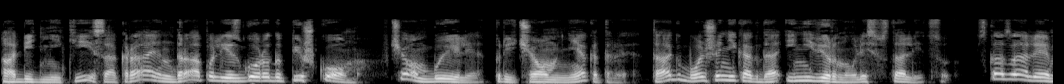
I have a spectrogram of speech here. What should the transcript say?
А бедняки с окраин драпали из города пешком, в чем были, причем некоторые так больше никогда и не вернулись в столицу. Сказали:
